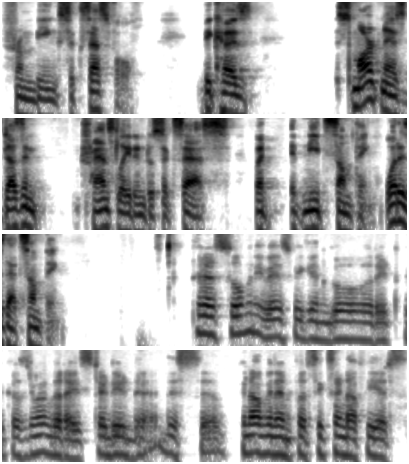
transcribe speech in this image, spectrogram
from being successful? Because smartness doesn't translate into success, but it needs something. What is that something? There are so many ways we can go over it because remember, I studied uh, this uh, phenomenon for six and a half years.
